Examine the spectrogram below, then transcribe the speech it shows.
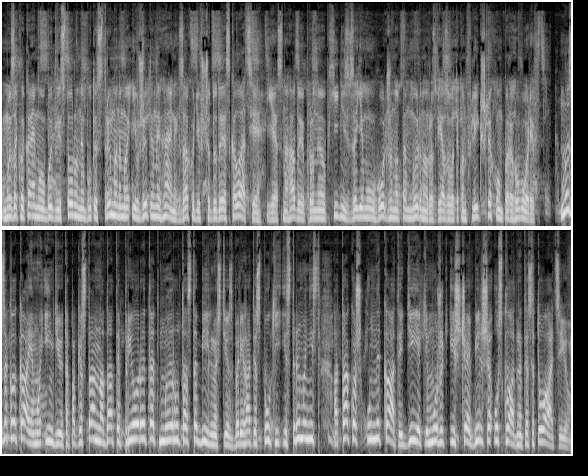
Ми закликаємо обидві сторони бути стриманими і вжити негайних заходів щодо деескалації. ЄС нагадує про необхідність взаємоугоджено та мирно розв'язувати конфлікт шляхом переговорів. Ми закликаємо Індію та Пакистан надати пріоритет миру та стабільності, зберігати спокій і стриманість, а також уникати дій, які можуть іще більше ускладнити ситуацію.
